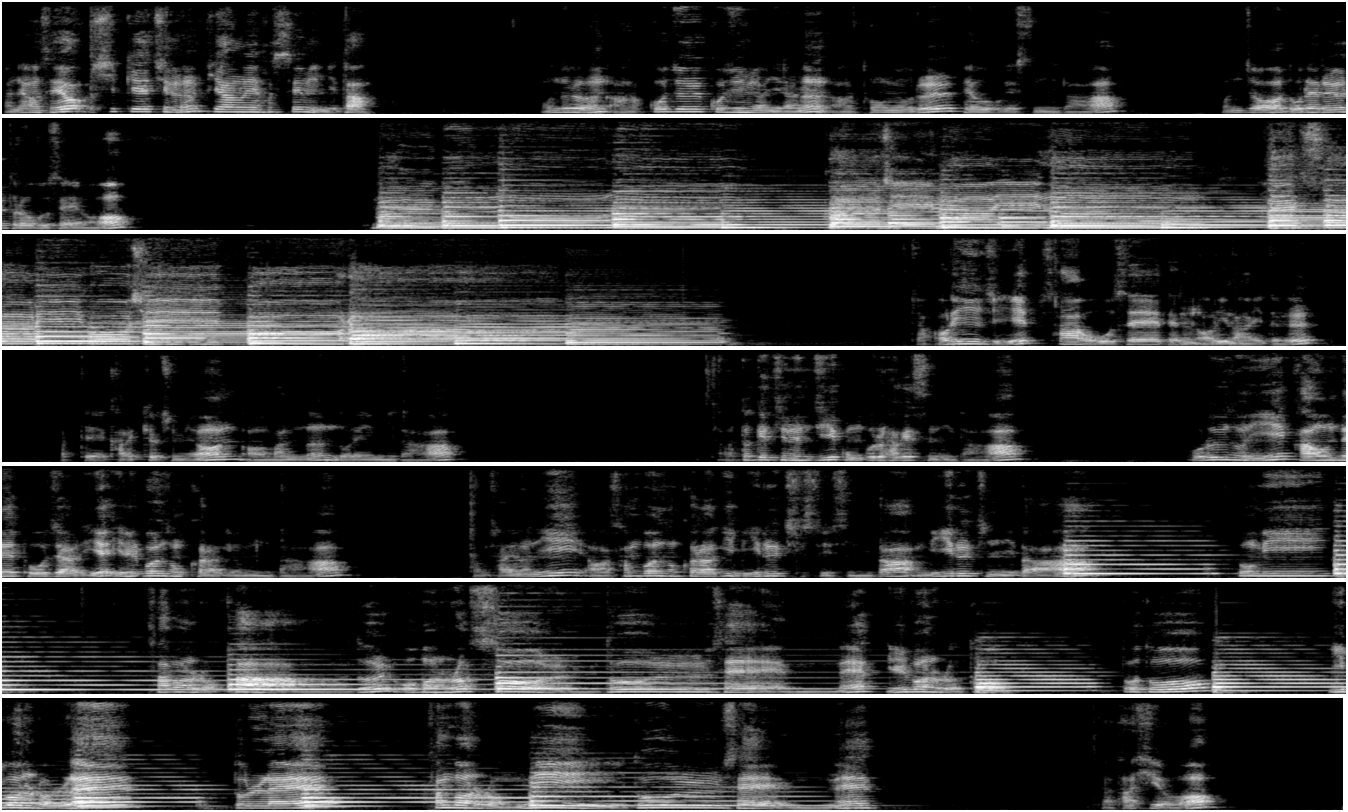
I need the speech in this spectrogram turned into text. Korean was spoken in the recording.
안녕하세요. 쉽게 치는 피아노의 헛쌤입니다. 오늘은 아, 꼬질꼬질면이라는 아, 동요를 배워보겠습니다. 먼저 노래를 들어보세요. 맑 어린이집 4, 5세 되는 어린아이들 한테 가르쳐주면 어, 맞는 노래입니다. 자, 어떻게 치는지 공부를 하겠습니다. 오른손이 가운데 도 자리에 1번 손가락이 옵니다. 그럼 자연히 어, 3번 손가락이 미를 칠 수 있습니다. 미를 칩니다. 또 미, 4번으로 파, 둘, 5번으로 솔, 둘, 셋, 넷, 1번으로 도, 또 도, 2번으로 레, 또 레, 3번으로 미, 둘, 셋, 넷. 자, 다시요.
